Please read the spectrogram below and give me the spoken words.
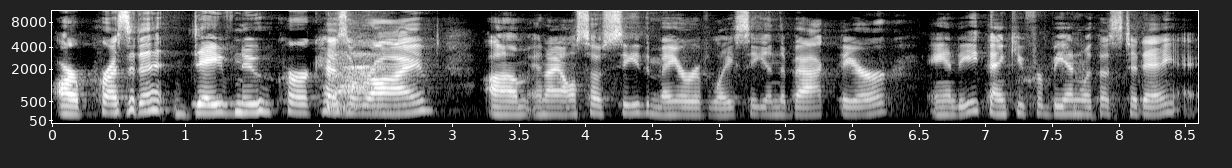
our president, Dave Newkirk, has arrived, um, and I also see the mayor of Lacey in the back there. Andy, thank you for being with us today,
